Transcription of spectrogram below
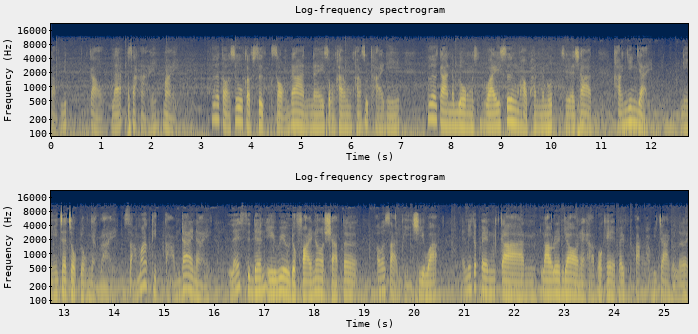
กับมิตรเก่าและสหายใหม่ เพื่อต่อสู้กับศึกสองด้านในสงครามครั้งสุดท้ายนี้ เพื่อการดำรงไว้ซึ่งเผ่าพันธุ์มนุษยชาติ ครั้งยิ่งใหญ่ นี้จะจบลงอย่างไร สามารถติดตามได้ใน Resident Evil The Final Chapter อวสานผีชีวะ อันนี้ก็เป็นการเล่าเรื่องย่อนะครับ โอเค ไปฟังคำวิจารณ์กันเลย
